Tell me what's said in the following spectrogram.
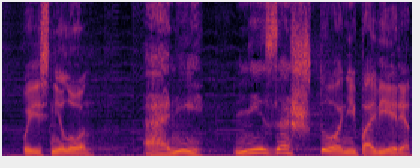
— пояснил он, — «они ни за что не поверят.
